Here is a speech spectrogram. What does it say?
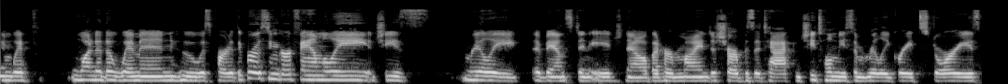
sure. with one of the women who was part of the Grossinger family. She's really advanced in age now, but her mind is sharp as a tack. And she told me some really great stories.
